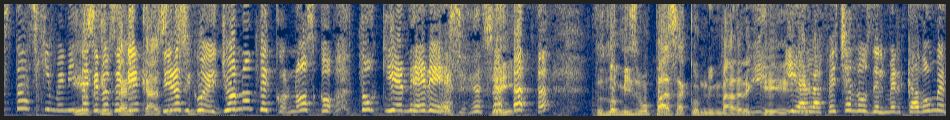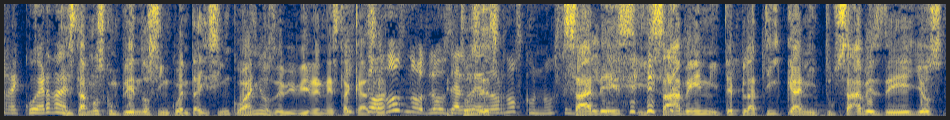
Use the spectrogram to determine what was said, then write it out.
estás, Jimenita? Es que que no sé qué. caso, y era así sí. como yo no te conozco, ¿tú quién eres? Sí. Pues lo mismo pasa con mi madre Y, que y a eh, la fecha los del mercado me recuerdan. estamos cumpliendo 55 años de vivir en esta y casa. todos los de Entonces, alrededor nos conocen. Sales y saben y te platican y tú sabes de ellos.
